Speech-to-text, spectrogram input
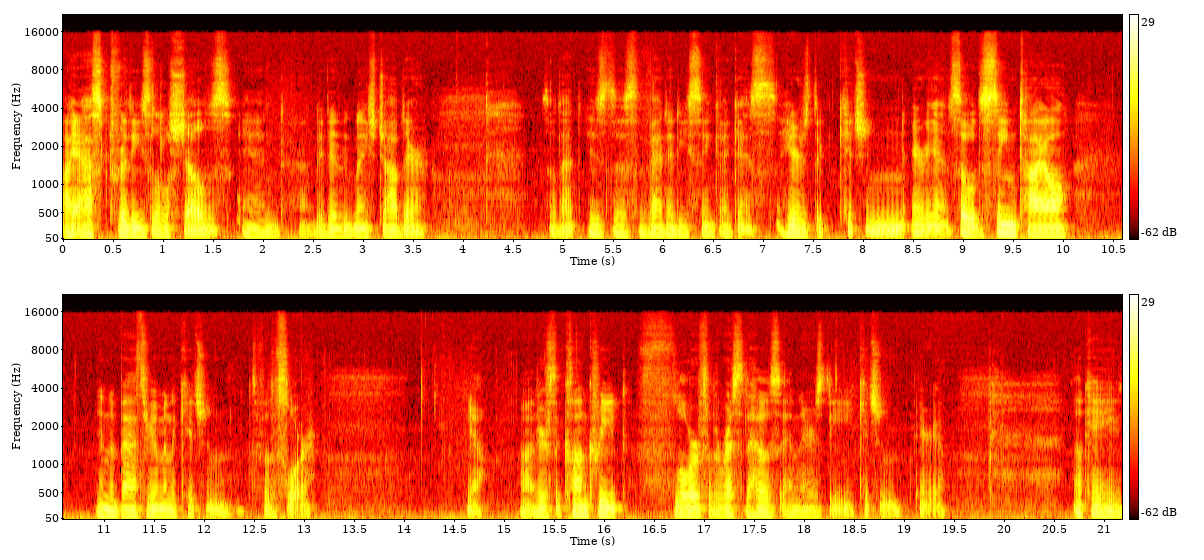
I asked for these little shelves and uh, they did a nice job there. So that is this vanity sink, I guess. Here's the kitchen area. So the same tile in the bathroom and the kitchen for the floor. Yeah, uh, there's the concrete floor for the rest of the house and there's the kitchen area. Okay,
